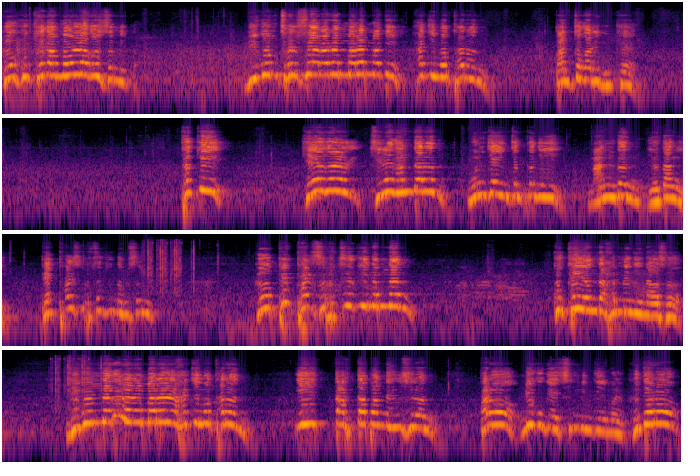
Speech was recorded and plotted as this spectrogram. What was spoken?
그 국회가 뭘 하고 있습니까? 미군 철수하라는 말 한마디 하지 못하는 반쪽아리 국회. 특히 개혁을 진행한다는 문재인 정권이 만든 여당이 180석이 넘습니다. 그 180석이 넘는 국회의원들 한 명이 나와서 미군 나가라는 말을 하지 못하는 이 답답한 현실은 바로 미국의 식민지임을 그대로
